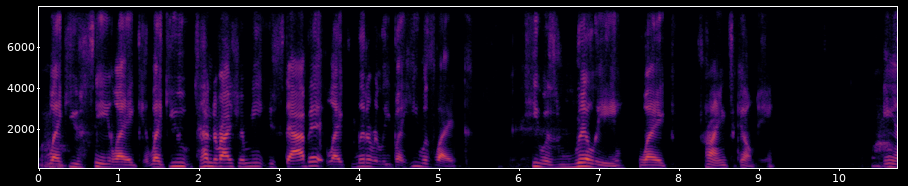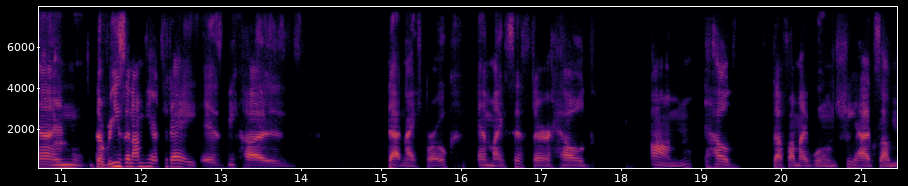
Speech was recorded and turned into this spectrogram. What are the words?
Wow. Like you see, like like you tenderize your meat, you stab it, like literally, but he was like he was really like trying to kill me. Wow. And the reason I'm here today is because that knife broke and my sister held um held stuff on my wound. She had some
